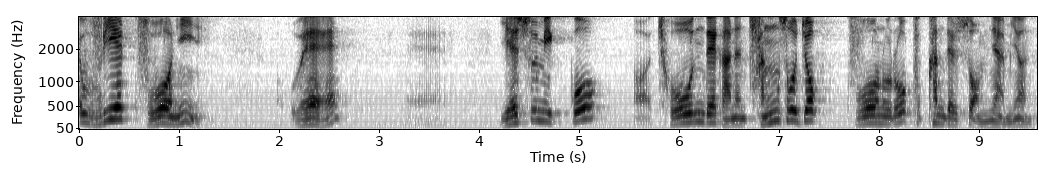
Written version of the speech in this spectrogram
우리의 구원이 왜 예수 믿고 어, 좋은 데 가는 장소적 구원으로 국한될 수 없냐면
